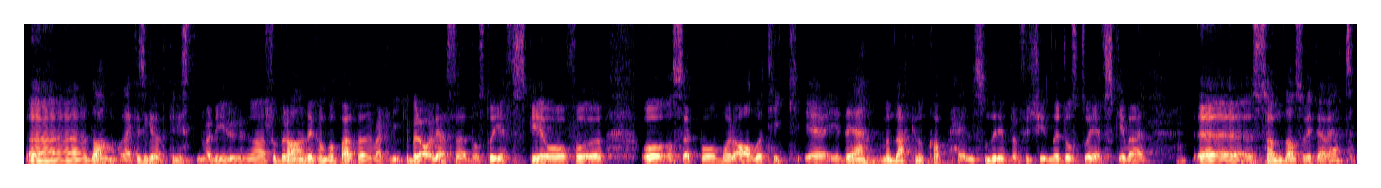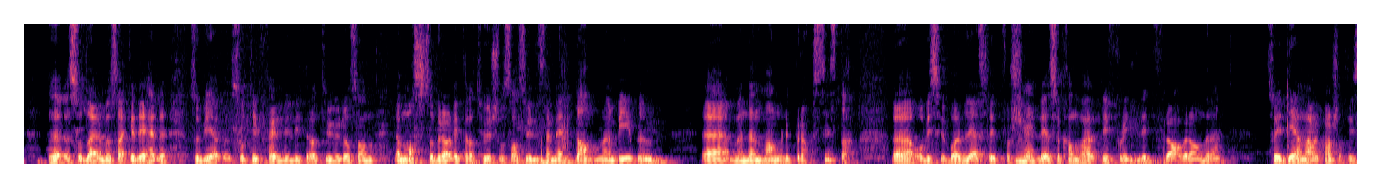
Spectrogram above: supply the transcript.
da. Og det er ikke sikkert at kristenverdier er så bra. Det kan godt være at det hadde vært like bra å lese Dostojevskij og, og, og sett på moral og etikk eh, i det, men det er ikke noe kapell som driver og forkynner Dostojevskij hver eh, søndag, så vidt jeg vet. Så dermed så er ikke det heller. Så, vi, så tilfeldig litteratur og sånn Det er masse bra litteratur som sannsynligvis er mer dannende enn Bibelen. Eh, men den mangler praksis, da. Eh, og hvis vi bare leser litt forskjellig, så kan det være at vi flytter litt fra hverandre. Så ideen er vel kanskje at vi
